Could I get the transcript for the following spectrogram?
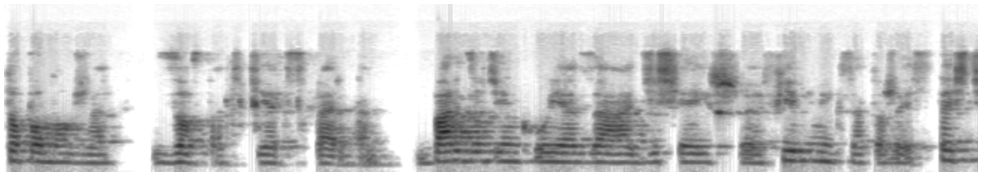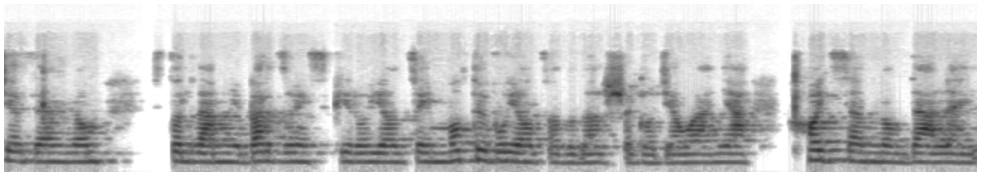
To pomoże zostać Ci ekspertem. Bardzo dziękuję za dzisiejszy filmik, za to, że jesteście ze mną. Jest to dla mnie bardzo inspirujące i motywujące do dalszego działania. Chodź ze mną dalej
